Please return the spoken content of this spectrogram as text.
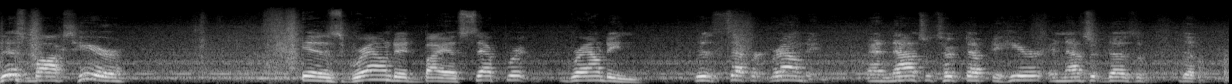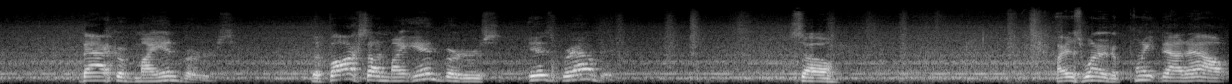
This box here is grounded by a separate grounding, this separate grounding. And that's what's hooked up to here and that's what does the, the back of my inverters. The box on my inverters is grounded. So I just wanted to point that out.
